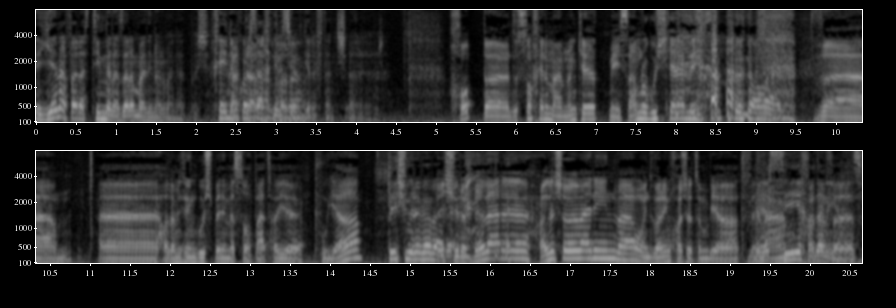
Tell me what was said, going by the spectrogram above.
یه نفر از تیم به نظرم باید اینا رو بلد باشه خیلی کار سختی نیست آره. یاد گرفتنش آره آره خب دوستان خیلی ممنون که میسم رو گوش کردیم. و حالا می‌تونین گوش بدین به صحبت های پویا بشوره ببره بشوره ببره حالش رو ببرین و امیدواریم خوشتون بیاد فعلا. مرسی، خدا خداحافظ.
